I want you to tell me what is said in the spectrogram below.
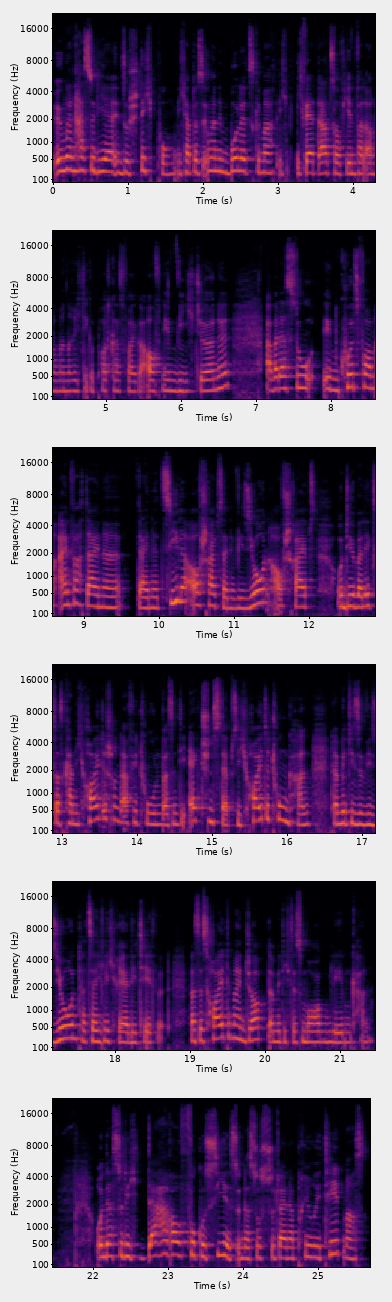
Irgendwann hast du die ja in so Stichpunkten. Ich habe das irgendwann in Bullets gemacht. Ich, ich werde dazu auf jeden Fall auch nochmal eine richtige Podcast-Folge aufnehmen, wie ich journal. Aber dass du in Kurzform einfach deine, deine Ziele aufschreibst, deine Vision aufschreibst und dir überlegst, was kann ich heute schon dafür tun? Was sind die Action Steps, die ich heute tun kann, damit diese Vision tatsächlich Realität wird? Was ist heute mein Job, damit ich das morgen leben kann? Und dass du dich darauf fokussierst und dass du es zu deiner Priorität machst,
